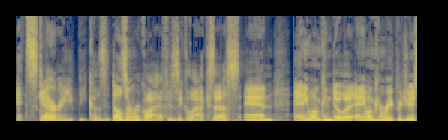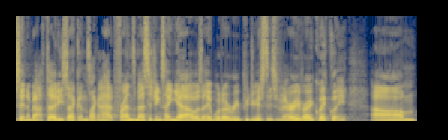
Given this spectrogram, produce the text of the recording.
it's scary because it doesn't require physical access and anyone can do it. Anyone can reproduce it in about 30 seconds. Like I had friends messaging saying, yeah, I was able to reproduce this very, very quickly. Um,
